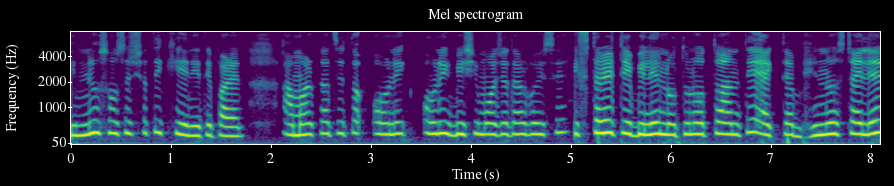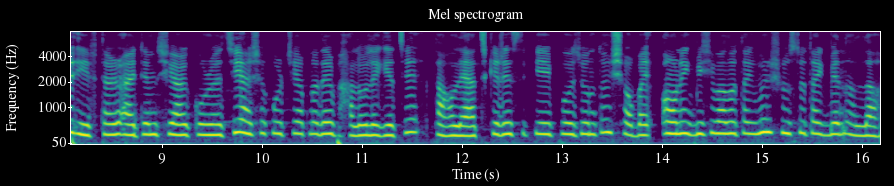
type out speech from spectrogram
এমনিও সসের সাথে খেয়ে নিতে পারেন। আমার কাছে তো অনেক অনেক বেশি মজাদার হয়েছে। ইফতারের টেবিলে নতুনত্ব আনতে একটা ভিন্ন স্টাইলের ইফতার আইটেম শেয়ার করেছি। আশা করছি আপনাদের ভালো লেগেছে। তাহলে আজকের রেসিপি এই পর্যন্তই। সবাই অনেক বেশি ভালো থাকবেন, সুস্থ থাকবেন। আল্লাহ।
